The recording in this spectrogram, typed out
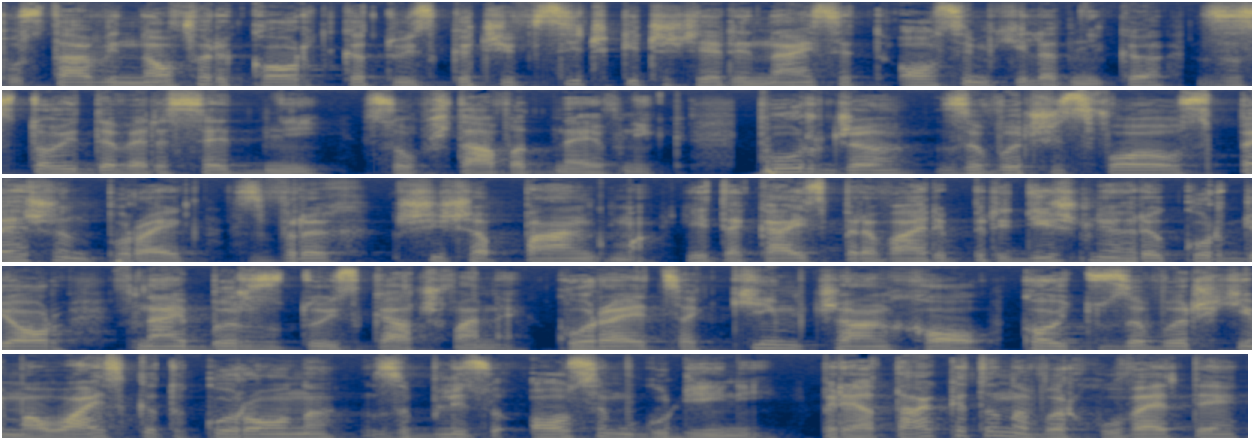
постави нов рекорд, като изкачи всички 14 8 хилядника за 190 дни, съобщава Дневник. Пурджа завърши своя успешен проект с връх Шиша Пангма и така изпревари предишния рекордьор в най-бързото изкачване – корееца Ким Чан Хо, който завърши Хималайската корона за близо 8 години. При атаката на върховете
